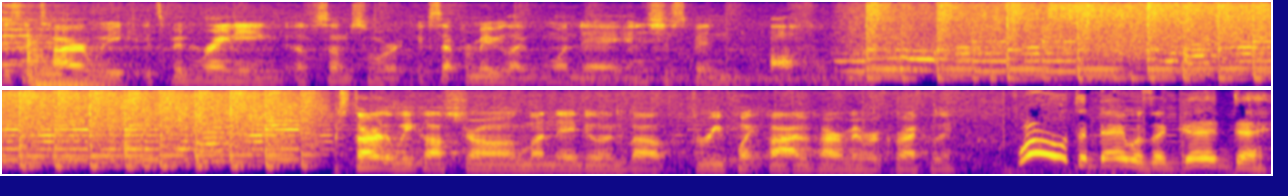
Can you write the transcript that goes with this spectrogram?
This entire week, it's been raining of some sort, except for maybe like one day, and it's just been awful. I started the week off strong, Monday doing about 3.5 if I remember correctly. Woo! Today was a good day.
